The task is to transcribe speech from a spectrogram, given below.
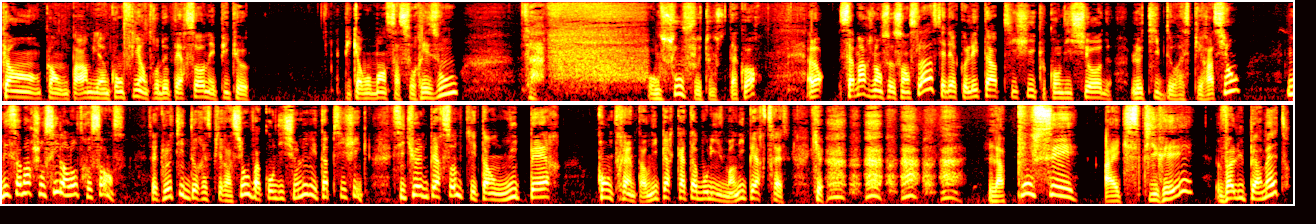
quand, quand par exemple il y a un conflit entre deux personnes et puis que, et puis qu'à un moment ça se résout, on souffle tous, d'accord? Alors, ça marche dans ce sens-là, c'est-à-dire que l'état psychique conditionne le type de respiration, mais ça marche aussi dans l'autre sens. C'est que le type de respiration va conditionner l'état psychique. Si tu as une personne qui est en hyper contrainte, en hyper catabolisme, en hyper stress, la pousser à expirer va lui permettre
